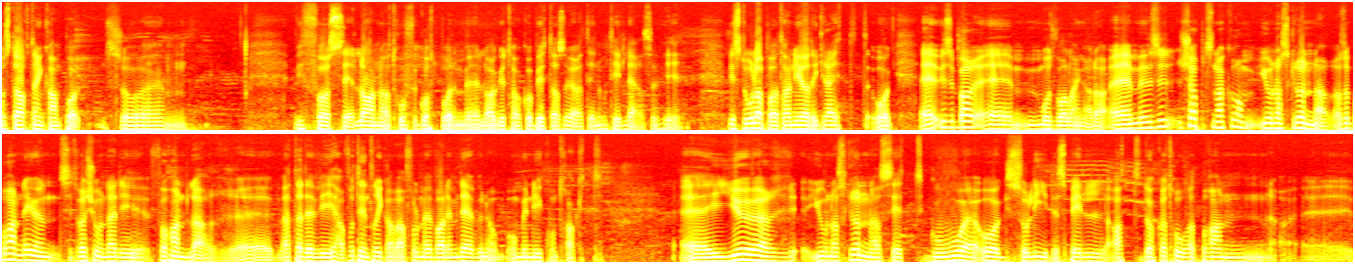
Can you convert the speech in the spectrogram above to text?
å starte en kamp òg. Så um, vi får se. Lana har truffet godt både med laguttak og bytter som gjør at det er noe tidligere. Så vi, vi stoler på at han gjør det greit òg. Eh, hvis vi bare eh, mot Vålerenga, da. Eh, men hvis vi kjapt snakker om Jonas Grønner. altså Brann er jo en situasjon der de forhandler, eh, etter det vi har fått inntrykk av, i hvert fall med Vadim Deven, om, om, en ny kontrakt. Eh, gjør Jonas Grønner sitt gode og solide spill at dere tror at Brann eh,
